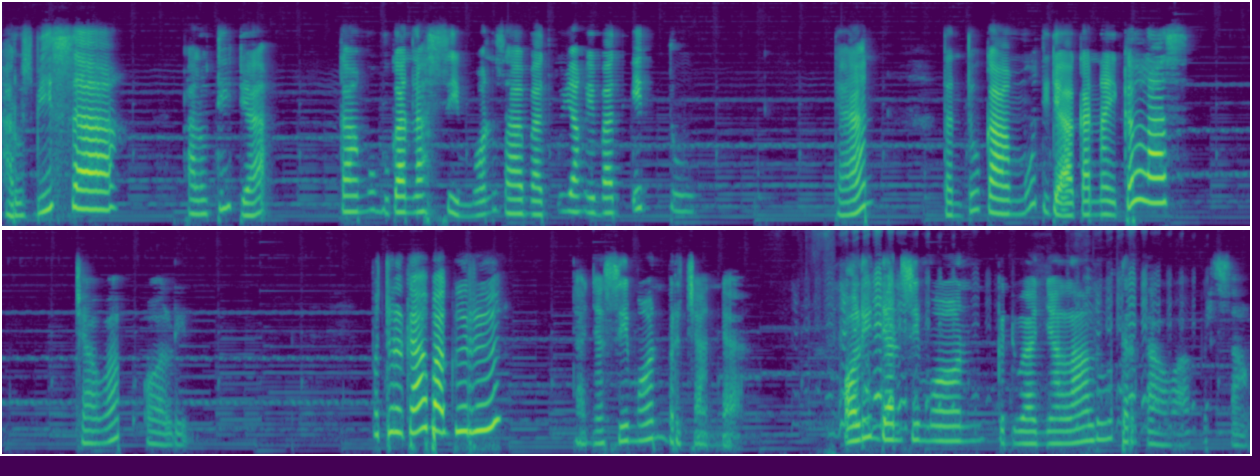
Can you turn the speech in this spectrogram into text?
Harus bisa. Kalau tidak, kamu bukanlah Simon sahabatku yang hebat itu. Dan tentu kamu tidak akan naik kelas. Jawab Olin. Betulkah Pak Guru? Tanya Simon bercanda. Olin dan Simon keduanya lalu tertawa bersama.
